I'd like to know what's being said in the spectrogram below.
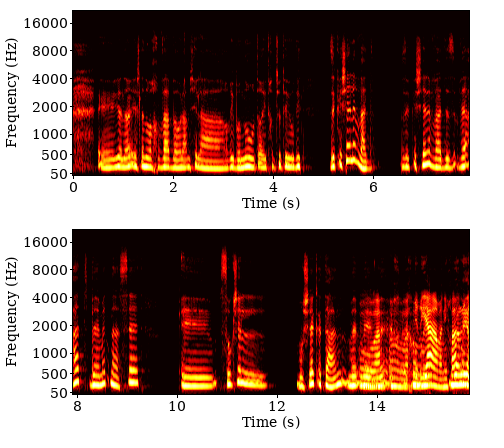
אה, יש לנו אחווה בעולם של הריבונות, ההתחדשות היהודית. זה קשה לבד. זה קשה לבד, ואת באמת נעשית אה, סוג של משה קטן. מרים, אני יכולה מרים.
